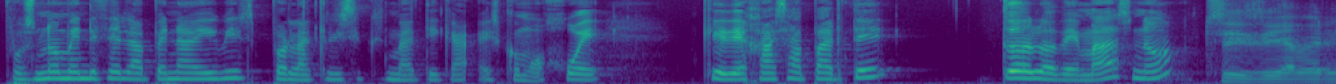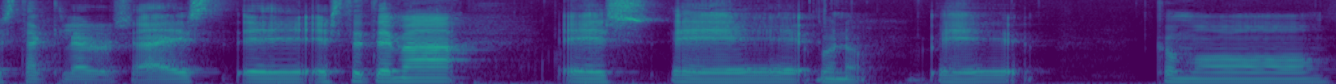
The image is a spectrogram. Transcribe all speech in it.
pues no merece la pena vivir por la crisis climática. Es como, jue, que dejas aparte todo lo demás, ¿no? Sí, sí, a ver, está claro. O sea, es, eh, este tema es, eh, bueno, eh, como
